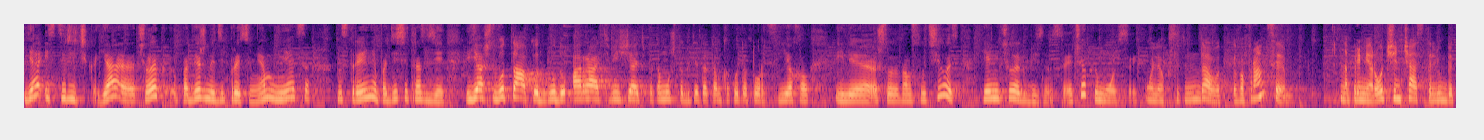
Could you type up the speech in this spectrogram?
Я истеричка, я э, человек, подверженный депрессии. У меня меняется настроение по 10 раз в день. И я вот так вот буду орать, визжать, потому что где-то там какой-то торт съехал или что-то там случилось. Я не человек бизнеса, я человек эмоций. Оля, кстати, ну да, вот во Франции, например, очень часто любят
